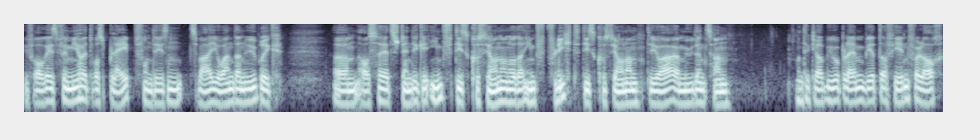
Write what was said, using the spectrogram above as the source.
Die Frage ist für mich halt, was bleibt von diesen zwei Jahren dann übrig? Ähm, außer jetzt ständige Impfdiskussionen oder Impfpflichtdiskussionen, die ja auch ermüdend sind. Und ich glaube, überbleiben wird auf jeden Fall auch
